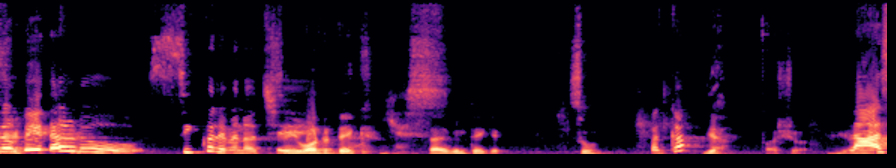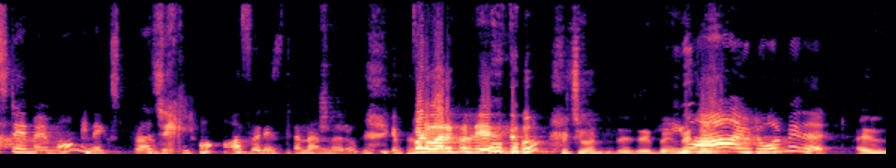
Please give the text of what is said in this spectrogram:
సో బేతాళుడు సీక్వెల్ ఏమైనా వచ్చే యు వాంట్ టు టేక్ yes i will take it soon పక్కా యా ఫర్ షూర్ లాస్ట్ టైం ఏమో మీ నెక్స్ట్ ప్రాజెక్ట్ లో ఆఫర్ ఇస్తాను అన్నారు ఇప్పటి వరకు లేదు విచ్ వన్ యు ఆ యు టోల్డ్ మీ దట్ ఐ విల్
